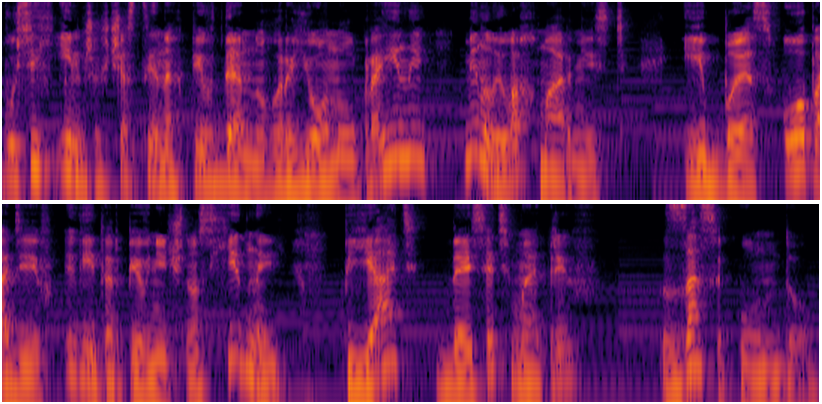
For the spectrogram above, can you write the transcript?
В усіх інших частинах південного регіону України мінлива хмарність. І без опадів вітер північно-східний 5-10 метрів за секунду.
